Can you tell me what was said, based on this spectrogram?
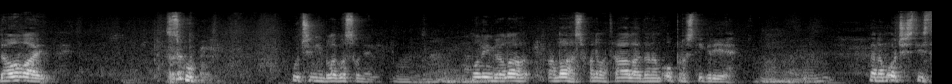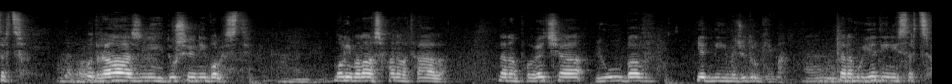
da ovaj skup učini blagoslovljeni. Molim Allah, Allah subhanahu wa ta'ala da nam oprosti grije. Da nam očisti srca od raznih duševnih bolesti. Molim Allah subhanahu wa ta'ala da nam poveća ljubav jedni među drugima. Da nam ujedini srca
